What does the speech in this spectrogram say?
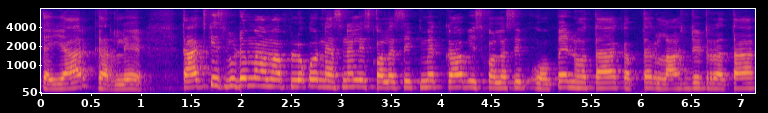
तैयार कर ले। तो आज की इस वीडियो में हम आप लोग को नेशनल स्कॉलरशिप में कब स्कॉलरशिप ओपन होता है कब तक लास्ट डेट रहता,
